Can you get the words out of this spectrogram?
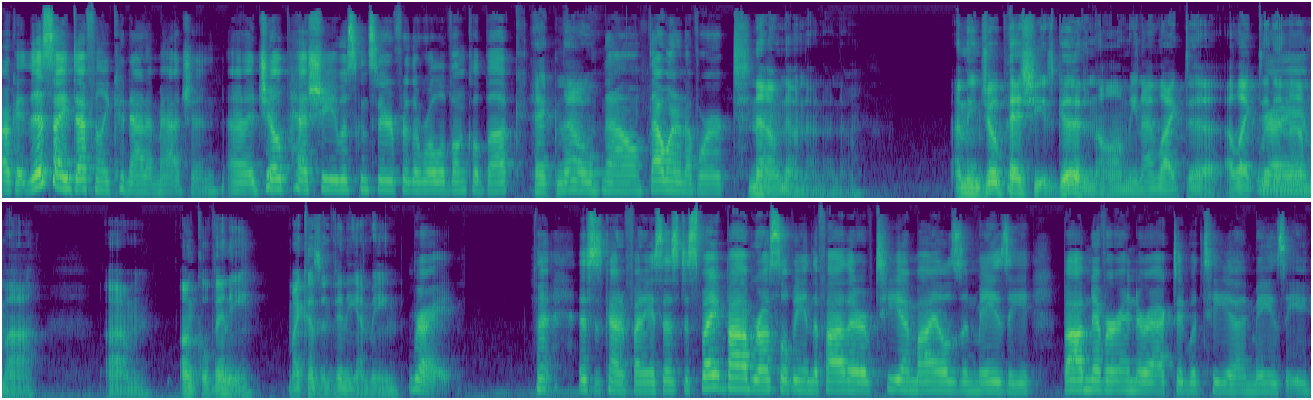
Okay, this I definitely could not imagine. Uh, Joe Pesci was considered for the role of Uncle Buck. Heck no. No, that wouldn't have worked. No, no, no, no, no. I mean, Joe Pesci is good and all. I mean, I liked uh, I liked it Right. in um, uh, um, Uncle Vinny, my cousin Vinny. I mean, Right. this is kind of funny. It says, despite Bob Russell being the father of Tia, Miles, and Maizy, Bob never interacted with Tia and Maizy.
